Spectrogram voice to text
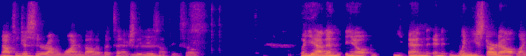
not to just sit around and whine about it but to actually do Mhm. something. So but yeah then you know and and when you start out like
